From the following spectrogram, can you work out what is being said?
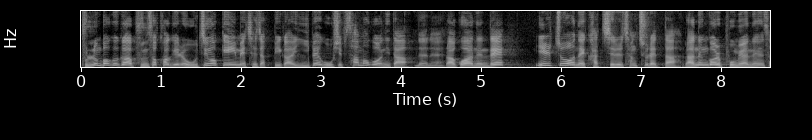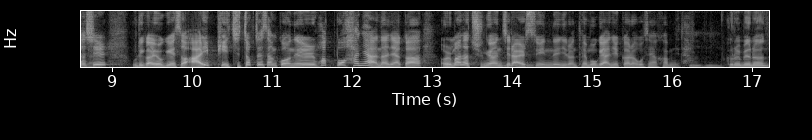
블룸버그가 분석하기를 오징어 게임의 제작비가 253억 원이다. 네네. 라고 하는데 1조 원의 가치를 창출했다라는 걸 보면은 사실 우리가 여기에서 IP 지적재산권을 확보하냐 안 하냐가 얼마나 중요한지를 알 수 있는 이런 대목이 아닐까라고 생각합니다. 음, 그러면은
